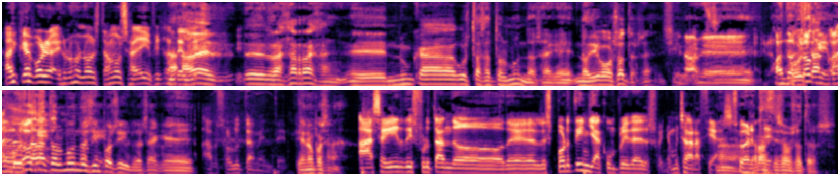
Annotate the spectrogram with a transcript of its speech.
hay que poner... No, no, estamos ahí, fíjate. A, a ver, eh, rajar, rajan. Eh, nunca gustas a todo el mundo, o sea que no digo vosotros, ¿eh? sino que Cuando gustar, toque, cuando gustar toque, a todo el mundo es imposible, o sea que, Absolutamente. que no pasa nada. A seguir disfrutando del Sporting y a cumplir el sueño. Muchas gracias. Suerte. Gracias a vosotros.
